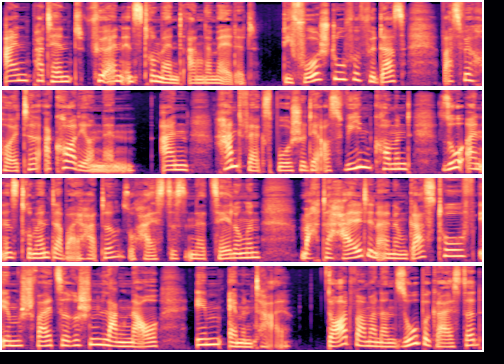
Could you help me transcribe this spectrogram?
ein Patent für ein Instrument angemeldet. Die Vorstufe für das, was wir heute Akkordeon nennen. Ein Handwerksbursche, der aus Wien kommend so ein Instrument dabei hatte, so heißt es in Erzählungen, machte Halt in einem Gasthof im schweizerischen Langnau im Emmental. Dort war man dann so begeistert,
